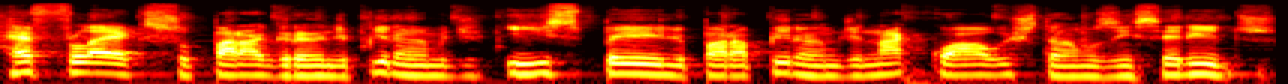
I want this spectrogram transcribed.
reflexo para a grande pirâmide e espelho para a pirâmide na qual estamos inseridos.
